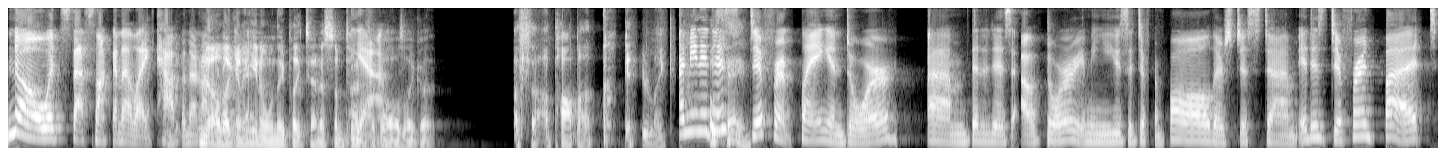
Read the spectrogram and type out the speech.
No, it's that's not going to like happen. They're not no, like an, you know when they play tennis, sometimes Yeah. the is like a a, a pop up, and you're like, I mean, it is Okay. different playing indoor um, than it is outdoor. I mean, you use a different ball. There's just, um, it is different, but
